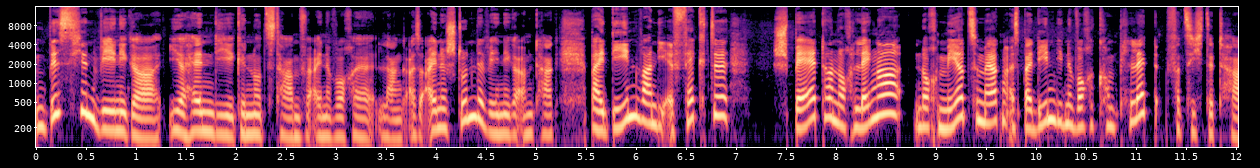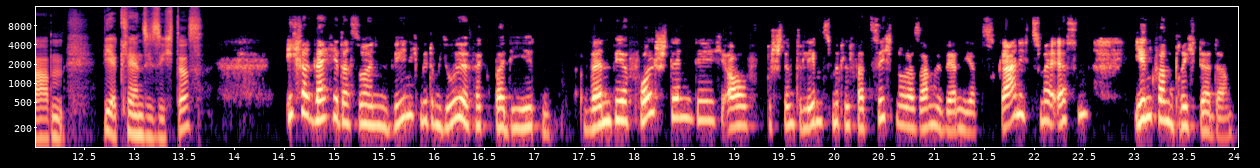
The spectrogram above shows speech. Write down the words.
ein bisschen weniger ihr Handy genutzt haben für eine Woche lang, also eine Stunde weniger am Tag, bei denen waren die Effekte später noch länger, noch mehr zu merken als bei denen, die eine Woche komplett verzichtet haben. Wie erklären Sie sich das? Ich vergleiche das so ein wenig mit dem Jojo-Effekt bei Diäten. Wenn wir vollständig auf bestimmte Lebensmittel verzichten oder sagen, wir werden jetzt gar nichts mehr essen, irgendwann bricht der Damm.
